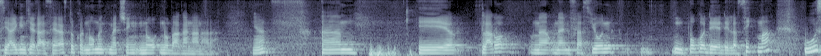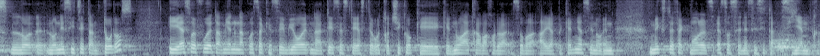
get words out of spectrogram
si alguien quiere hacer esto con moment matching, no, no va a ganar nada. Y claro, una, inflación un poco de, de los sigma, US lo, necesitan todos y eso fue también una cosa que se vio en la tesis de este otro chico que, que no ha trabajado sobre áreas pequeñas, sino en Mixed Effect Models, eso se necesita siempre.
